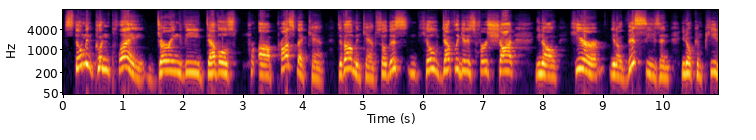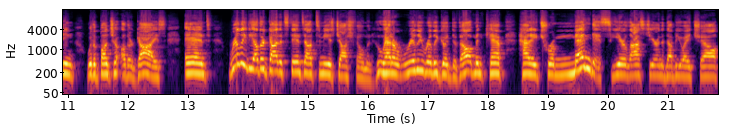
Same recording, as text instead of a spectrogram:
Stillman couldn't play during the Devils uh, prospect camp, development camp. So this, he'll definitely get his first shot, you know, here, you know, this season, you know, competing with a bunch of other guys. And Really, the other guy that stands out to me is Josh Filmon, who had a really, really good development camp, had a tremendous year last year in the WHL.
